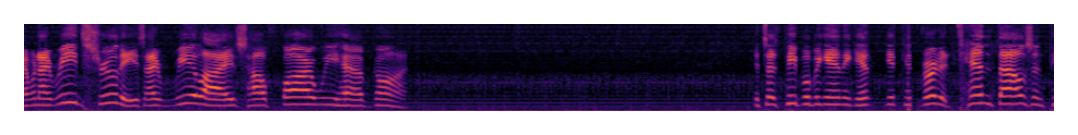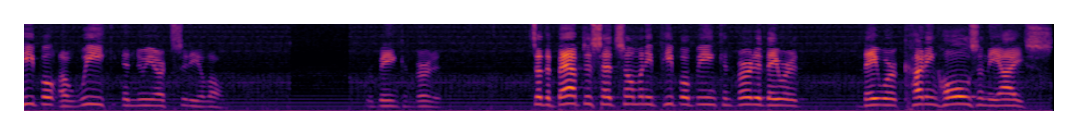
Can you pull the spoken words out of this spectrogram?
And when I read through these, I realize how far we have gone. It says people began to get, get converted. 10,000 people a week in New York City alone were being converted. So the Baptists had so many people being converted, they were, they were cutting holes in the ice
